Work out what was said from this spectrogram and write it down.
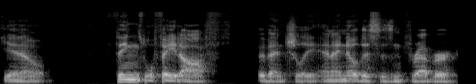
you know, things will fade off eventually. And I know this isn't forever.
